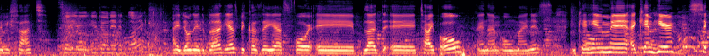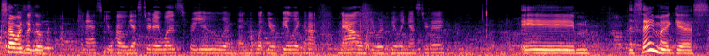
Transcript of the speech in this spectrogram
I'm Ifat. So you, you donated blood? I donated blood, yes, because they asked for a blood uh, type O, and I'm O minus. I came, uh, I came here six hours ago. Can I ask you how yesterday was for you and, and what you're feeling now and what you were feeling yesterday? Um, the same, I guess.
